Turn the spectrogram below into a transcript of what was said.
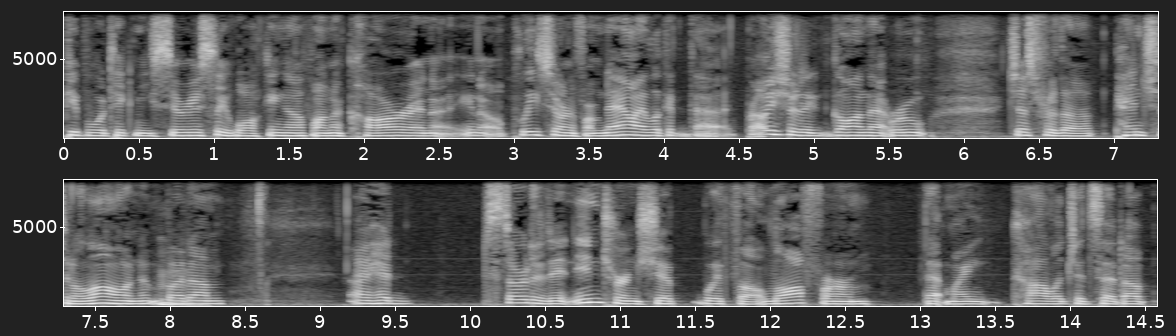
people would take me seriously walking up on a car and a, you know a police uniform. Now I look at that. Probably should have gone that route just for the pension alone, mm. but um, I had started an internship with a law firm that my college had set up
